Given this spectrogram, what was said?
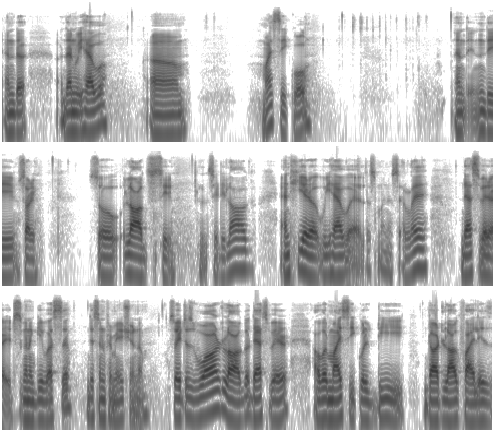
and uh, then we have um, MySQL. And in the sorry so logs cd, cd log. And here we have ls minus la that's where it's going to give us uh, this information so it is var log that's where our mysql d dot log file is.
